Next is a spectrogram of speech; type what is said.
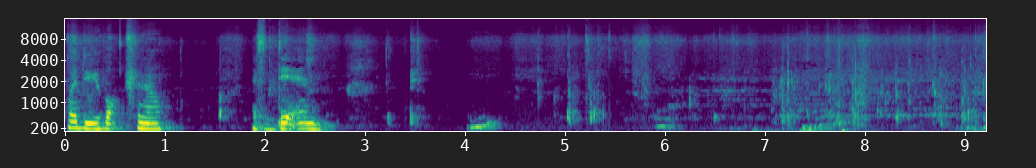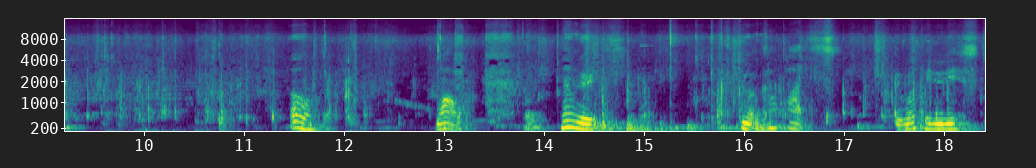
What do you watch now? It's end. Oh, wow. Now we're we got car parts. Okay, what can do this?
